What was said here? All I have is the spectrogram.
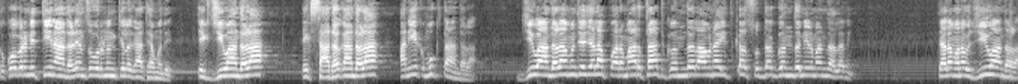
तुकोबरांनी तीन आंधळ्यांचं वर्णन केलं गाथ्यामध्ये. एक जीवांधळा एक साधक आंधळा आणि एक मुक्त आंधळा. जीव आंधळा म्हणजे ज्याला परमार्थात गंध लावण्या इतका सुद्धा गंध निर्माण झाला नाही. त्याला म्हणावं जीव आंधळा.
